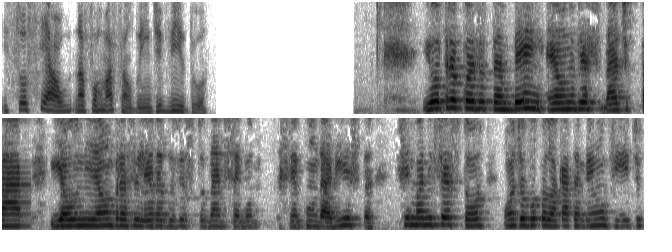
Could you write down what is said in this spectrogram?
e social na formação do indivíduo. E outra coisa também é a Universidade PAC e a União Brasileira dos Estudantes Secundaristas se manifestou, onde eu vou colocar também um vídeo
